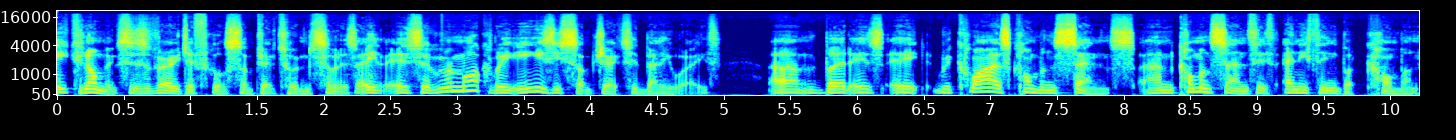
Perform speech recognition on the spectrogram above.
Economics is a very difficult subject to understand. It's a, it's a remarkably easy subject in many ways, um, but it requires common sense, and common sense is anything but common,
